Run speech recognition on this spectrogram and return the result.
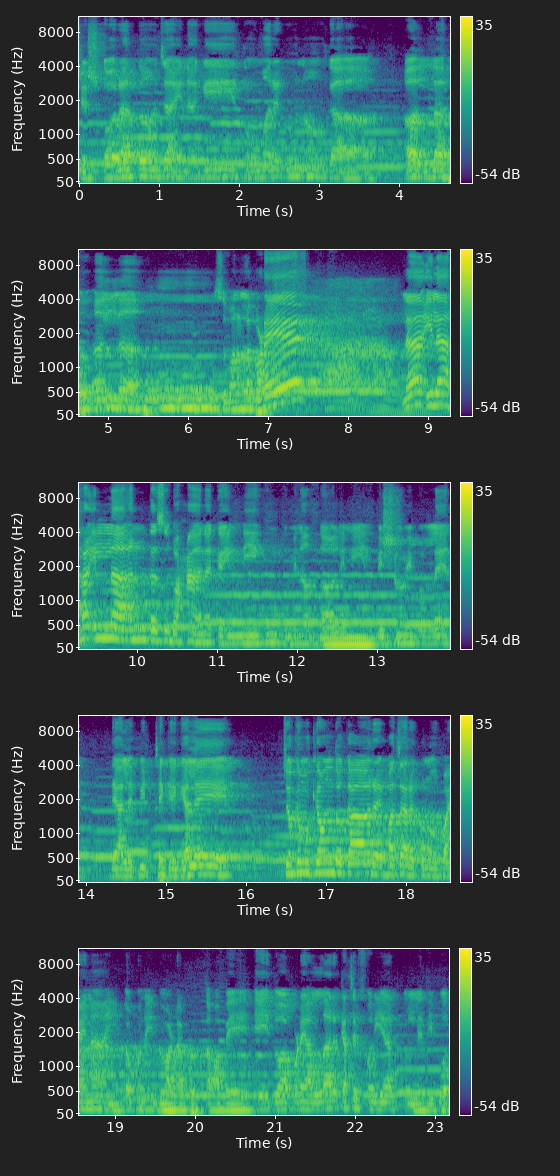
শেষ করা তো যায় না গে তোমার গুণগান। আল্লাহ আল্লাহ। পড়ে। লা ইলাহা ইল্লা আনতা সুবহানাকা ইন্নী কুনতু জালিমিন বললেন, দেয়ালে পিঠ থেকে গেলে চোখে মুখে অন্ধকার, বাঁচার কোনো উপায় নাই। তখন এই দোয়াটা পড়তে হবে। এই দোয়া পড়ে আল্লাহর কাছে ফরিয়াদ করলে বিপদ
